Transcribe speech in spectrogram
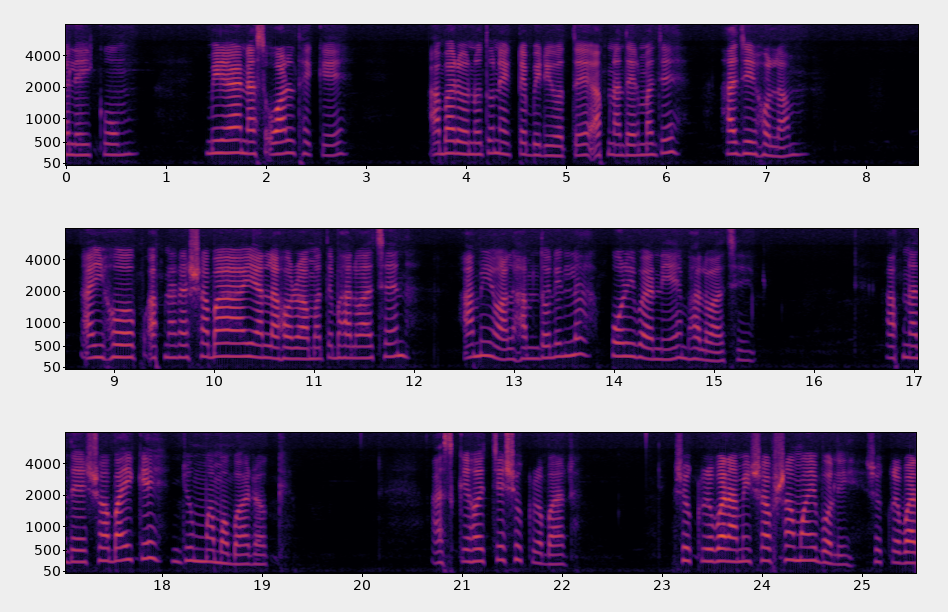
আলাইকুম মিরানাস ওয়ার্ল্ড থেকে আবারও নতুন একটা ভিডিওতে আপনাদের মাঝে হাজির হলাম। আই হোপ আপনারা সবাই আল্লাহর রহমতে ভালো আছেন। আমিও আলহামদুলিল্লাহ পরিবার নিয়ে ভালো আছি। আপনাদের সবাইকে জুম্মা মোবারক। আজকে হচ্ছে শুক্রবার। শুক্রবার আমি সব সময় বলি, শুক্রবার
